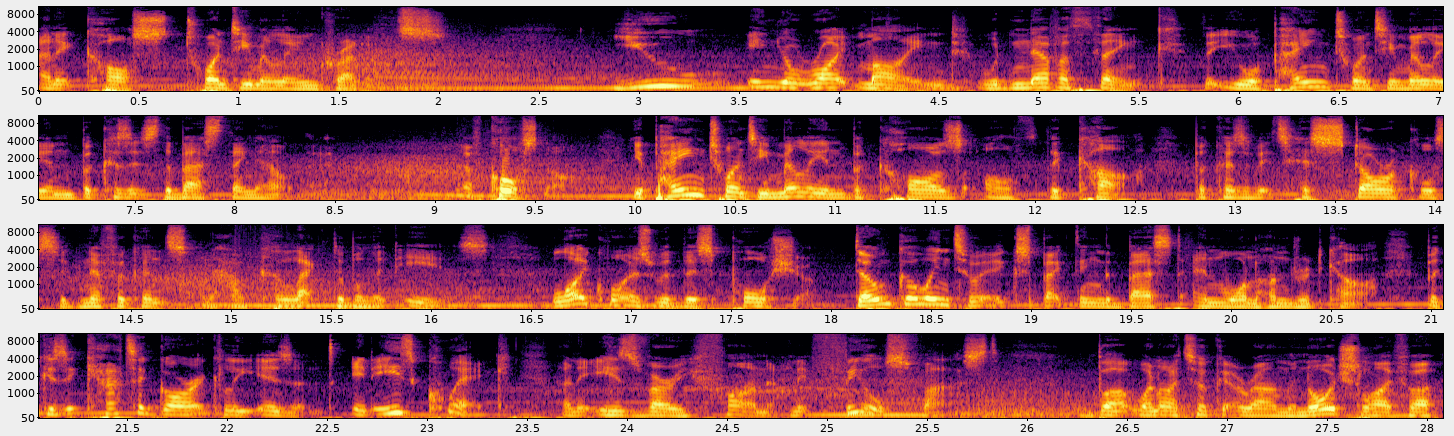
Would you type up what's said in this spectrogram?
and it costs 20 million credits. You, in your right mind, would never think that you were paying 20 million because it's the best thing out there. Of course not. You're paying 20 million because of the car, because of its historical significance and how collectible it is. Likewise with this Porsche. Don't go into it expecting the best N100 car, because it categorically isn't. It is quick, and it is very fun, and it feels fast, but when I took it around the Nordschleife,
